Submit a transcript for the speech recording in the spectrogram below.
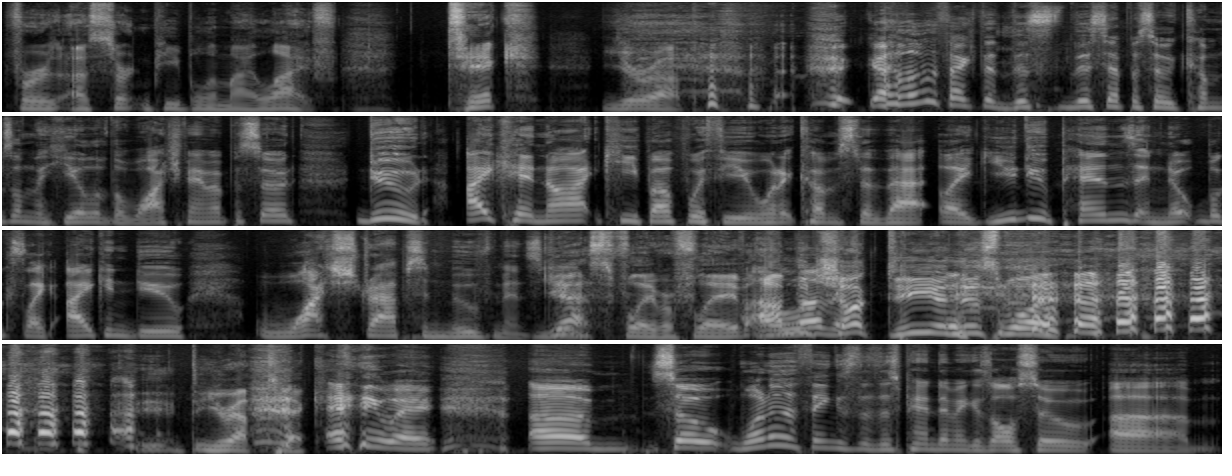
for uh, certain people in my life. Tick, you're up. I love the fact that this this episode comes on the heel of the Watch Fam episode. Dude, I cannot keep up with you when it comes to that. Like you do pens and notebooks like I can do watch straps and movements. Dude. Yes, Flavor Flav. I I'm the love it. Chuck D in this one. You're up, Tick. anyway, um, so one of the things that this pandemic has also um,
